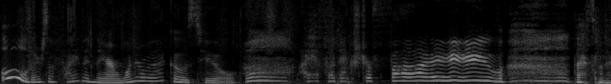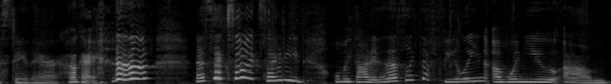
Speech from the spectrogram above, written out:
oh, there's a five in there. I wonder where that goes to. I have an extra five. That's going to stay there. Okay. That's like so exciting. Oh my God. And that's like the feeling of when you um,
